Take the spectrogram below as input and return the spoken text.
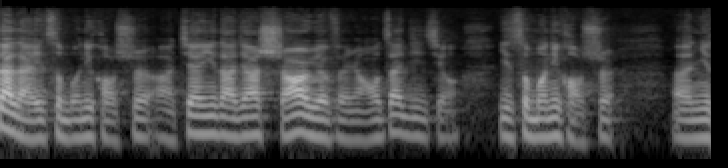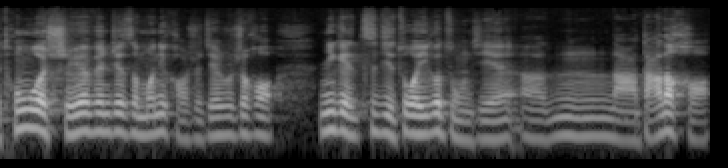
再来一次模拟考试啊，建议大家十二月份然后再进行一次模拟考试。呃，你通过十月份这次模拟考试结束之后，你给自己做一个总结啊，嗯，哪答得好，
